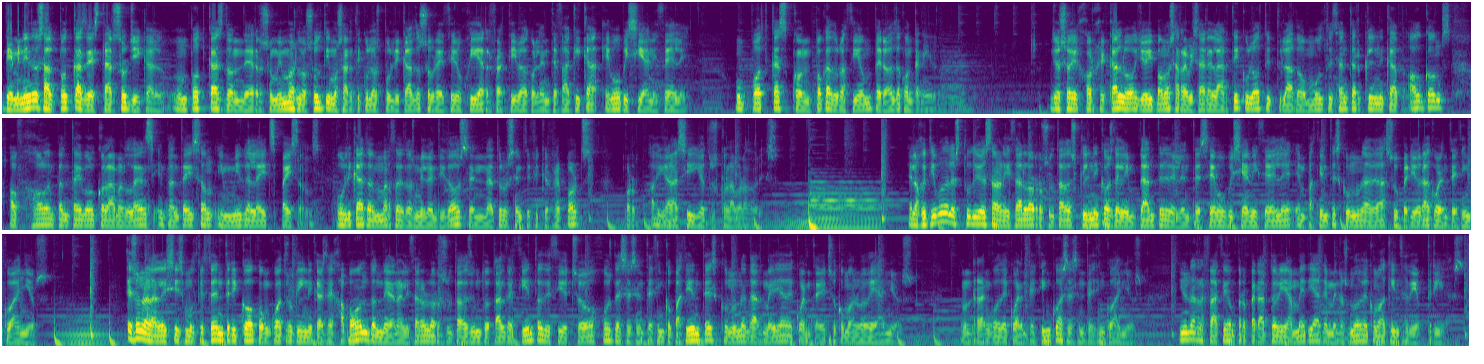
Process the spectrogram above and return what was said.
Bienvenidos al podcast de Star Surgical, un podcast donde resumimos los últimos artículos publicados sobre cirugía refractiva con lente fáquica Evo Visian ICL, un podcast con poca duración pero alto contenido. Yo soy Jorge Calvo y hoy vamos a revisar el artículo titulado Multicenter Clinical Outcomes of Whole Implantable Collamer Lens Implantation in Middle-Aged Patients, publicado en marzo de 2022 en Nature Scientific Reports por Igarashi y otros colaboradores. El objetivo del estudio es analizar los resultados clínicos del implante de lentes Evo Vision ICL en pacientes con una edad superior a 45 años. Es un análisis multicéntrico con cuatro clínicas de Japón donde analizaron los resultados de un total de 118 ojos de 65 pacientes con una edad media de 48,9 años, un rango de 45 a 65 años y una refracción preoperatoria media de menos 9,15 dioptrías.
